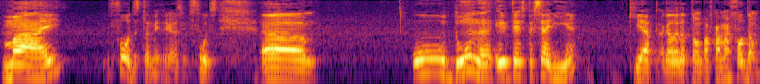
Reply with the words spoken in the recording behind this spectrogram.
Mas, foda-se também, tá ligado? Assim, foda-se. Uh, o Duna, ele tem a especiaria que a, a galera toma pra ficar mais fodão.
